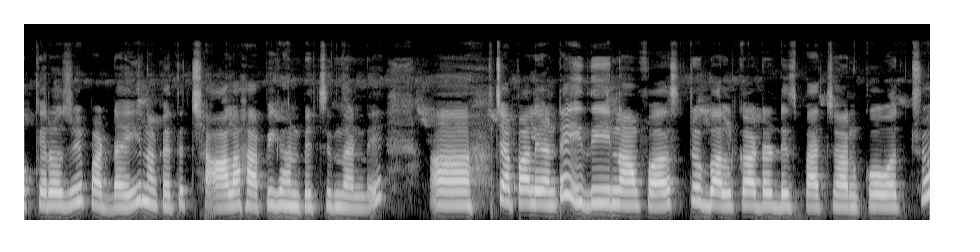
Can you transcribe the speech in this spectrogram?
ఒకే రోజు పడ్డాయి. నాకైతే చాలా హ్యాపీగా అనిపించిందండి. చెప్పాలి అంటే ఇది నా ఫస్ట్ బల్క్ ఆర్డర్ డిస్పాచ్ అనుకోవచ్చు.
